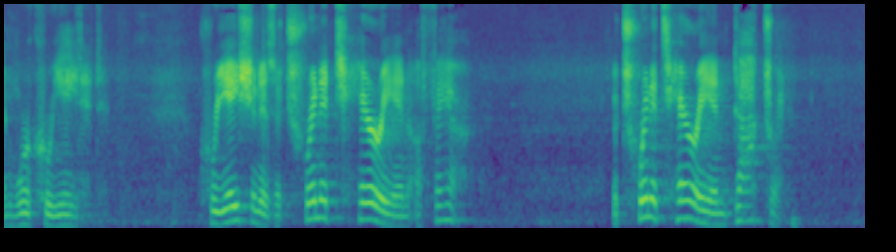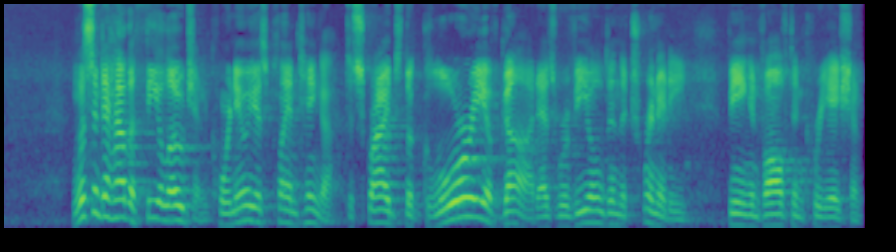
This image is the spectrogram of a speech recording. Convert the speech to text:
and were created. Creation is a Trinitarian affair, a Trinitarian doctrine. Listen to how the theologian Cornelius Plantinga describes the glory of God as revealed in the Trinity being involved in creation.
